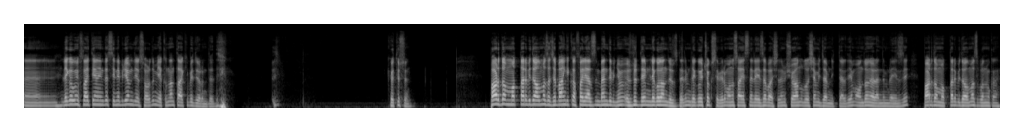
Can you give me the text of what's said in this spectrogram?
Ee, Lego Win Flight yanında seni biliyorum diye sordum. Yakından takip ediyorum dedi. Kötüsün. Pardon modlar bir de olmaz. Acaba hangi kafayla yazdım ben de bilmiyorum. Özür dilerim. Lego'dan da özür dilerim. Lego'yu çok seviyorum. Onun sayesinde Raze'e başladım. Şu an ulaşamayacağım liglerdeyim. Ondan öğrendim Raze'i. Pardon modlar bir de olmaz. Bunu ka-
